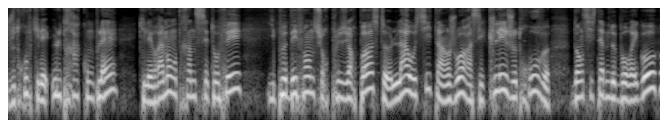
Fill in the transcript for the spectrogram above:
Je trouve qu'il est ultra complet, qu'il est vraiment en train de s'étoffer. Il peut défendre sur plusieurs postes. Là aussi, tu as un joueur assez clé, je trouve, dans le système de Borrego.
